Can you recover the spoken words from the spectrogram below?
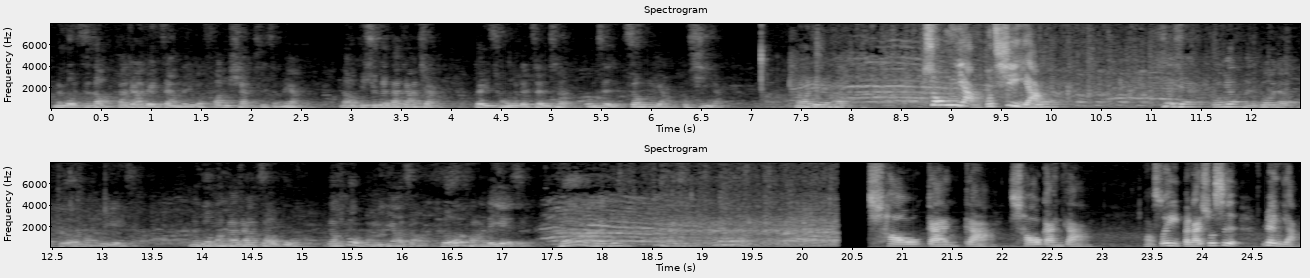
能够知道大家对这样的一个方向是怎么样。那我必须跟大家讲，对于宠物的政策，我们是中养不弃养。然后第二个，中养不弃养。谢谢，我们有很多的合法的业者，能够帮大家照顾好。要购买一定要找合法的业者，合法的公超尴尬，超尴尬。好，所以本来说是认养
